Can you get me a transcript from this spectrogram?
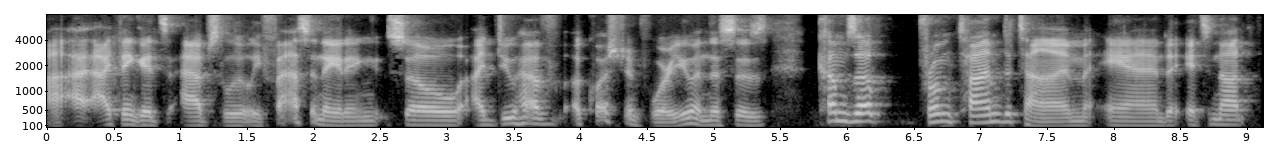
Uh, I, I, think it's absolutely fascinating. So I do have a question for you, and this is comes up from time to time, and it's not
